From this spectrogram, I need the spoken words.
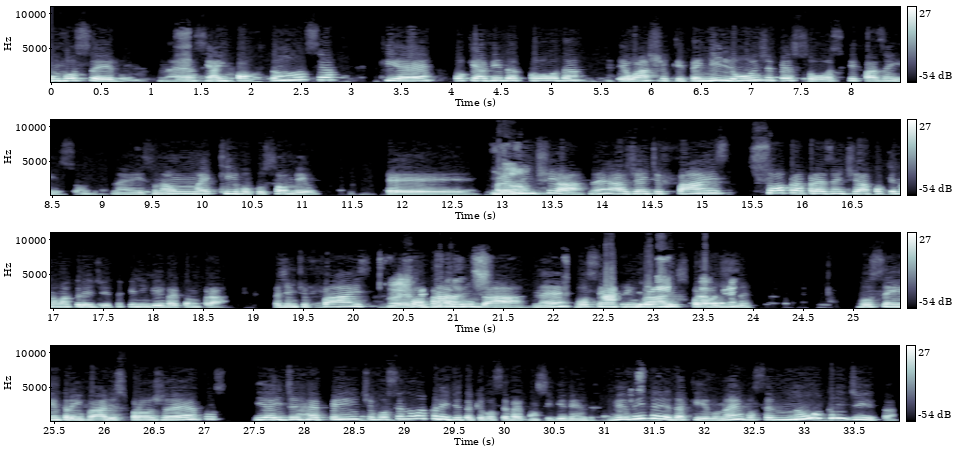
com você, Lu, né? Assim, a importância que é porque a vida toda eu acho que tem milhões de pessoas que fazem isso. Né? Isso não é um equívoco só meu. É, presentear, né? A gente faz só para presentear porque não acredita que ninguém vai comprar. A gente faz é só para ajudar, né? Você entra em vários né? projetos. Você entra em vários projetos e aí, de repente, você não acredita que você vai conseguir vender, viver daquilo, né? Você não acredita.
